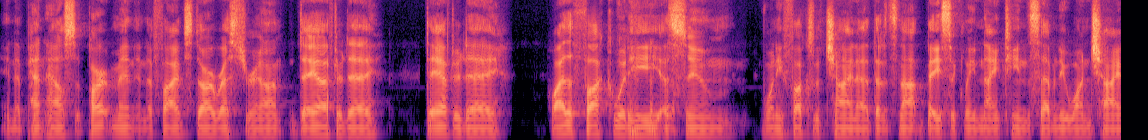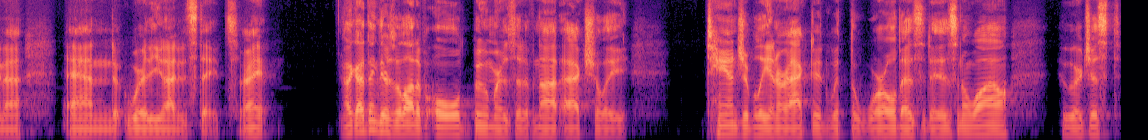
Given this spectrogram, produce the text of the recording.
in a penthouse apartment in a five star restaurant day after day, day after day. Why the fuck would he assume when he fucks with China that it's not basically 1971 China and we're the United States, right? Like, I think there's a lot of old boomers that have not actually tangibly interacted with the world as it is in a while who are just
